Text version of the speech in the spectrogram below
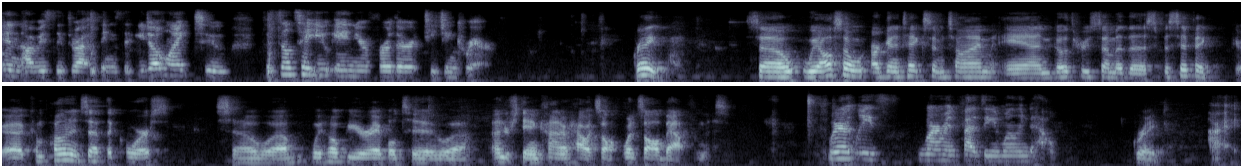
and obviously throw out things that you don't like to facilitate you in your further teaching career. Great. So we also are going to take some time and go through some of the specific uh, components of the course. So uh, we hope you're able to uh, understand kind of how it's all what it's all about from this. We're at least warm and fuzzy and willing to help. Great. All right.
